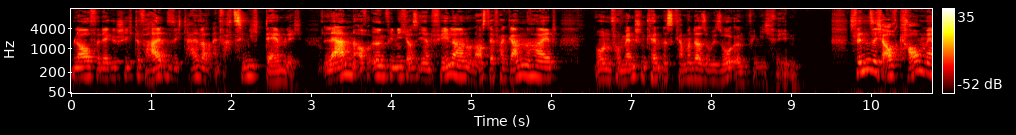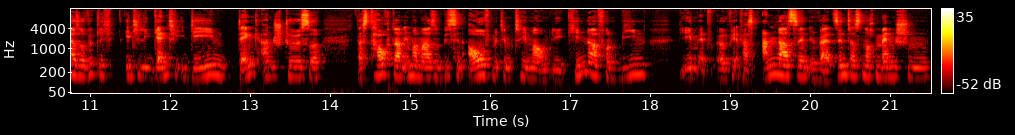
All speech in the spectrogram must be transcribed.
im Laufe der Geschichte, verhalten sie sich teilweise einfach ziemlich dämlich. Lernen auch irgendwie nicht aus ihren Fehlern und aus der Vergangenheit. Und von Menschenkenntnis kann man da sowieso irgendwie nicht reden. Es finden sich auch kaum mehr so wirklich intelligente Ideen, Denkanstöße. Das taucht dann immer mal so ein bisschen auf mit dem Thema um die Kinder von Bean, die eben irgendwie etwas anders sind. Inwieweit sind das noch Menschen?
